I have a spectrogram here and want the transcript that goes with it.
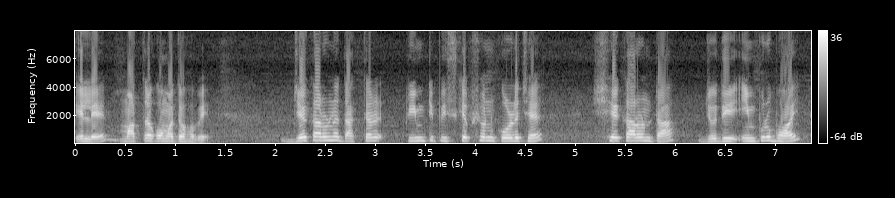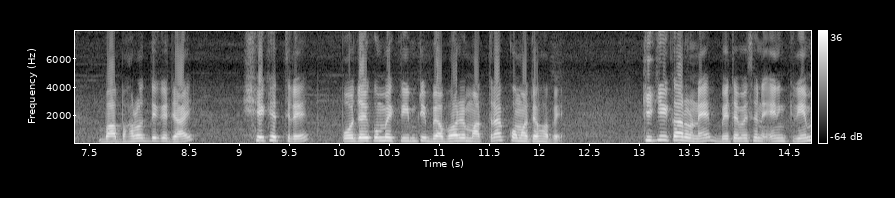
এলে মাত্রা কমাতে হবে। যে কারণে ডাক্তার ক্রিমটি প্রিসক্রিপশন করেছে, সে কারণটা যদি ইমপ্রুভ হয় বা ভালোর দিকে যায়, সেক্ষেত্রে পর্যায়ক্রমে ক্রিমটি ব্যবহারের মাত্রা কমাতে হবে। কী কী কারণে বেটামেসিন এন ক্রিম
